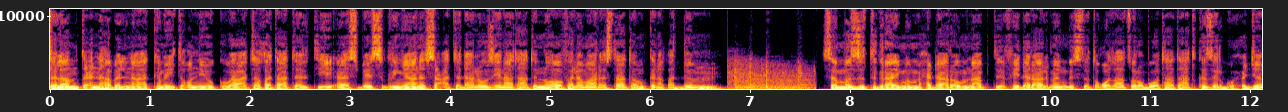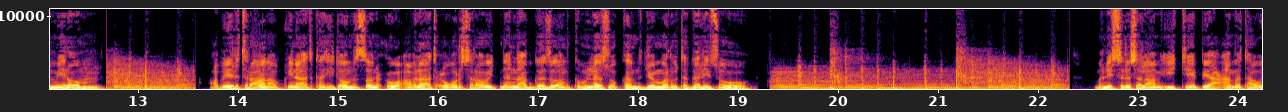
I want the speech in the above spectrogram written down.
ሰላም ጥዕና ሃበልና ከመይ ትቕንዩ ክቡራ ተኸታተልቲ ስቤስ ግርኛ ነሰዓት ተዳለዉ ዜናታት እንሆ ፈለማ ርእስታቶም ክነቐድም ሰብ መዚ ትግራይ ምምሕዳሮም ናብቲ ፌደራል መንግስቲ ተቖጻጽሮ ቦታታት ክዝርግሑ ጀሚሮም። ኣብ ኤርትራ ናብ ኲናት ከቲቶም ዝጸንሑ ኣባላት ዕቑር ሰራዊት ነናብ ገዝኦም ክምለሱ ከም ዝጀመሩ ተገሊጹ። ሚኒስትሪ ሰላም ኢትዮጵያ ዓመታዊ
